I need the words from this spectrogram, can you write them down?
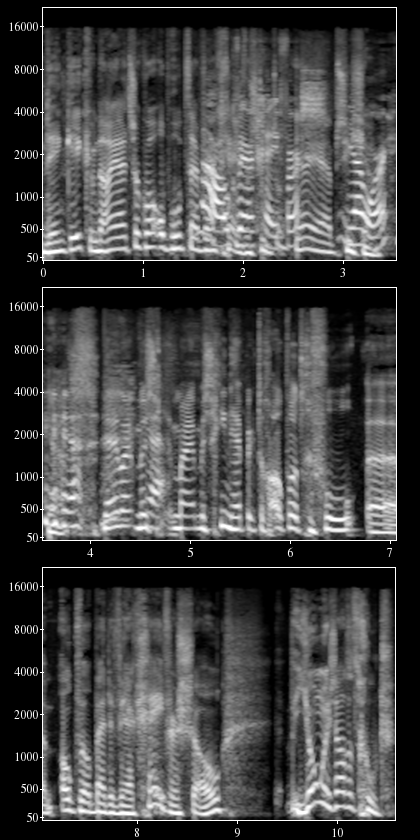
denk ik. Nou ja, het is ook wel oproep naar Nou, ook werkgevers. werkgevers. Ja, ja, precies. Ja, hoor. Ja. Nee, maar, mis- Ja. maar misschien heb ik toch ook wel het gevoel, eh, ook wel bij de werkgevers zo. Jong is altijd goed.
